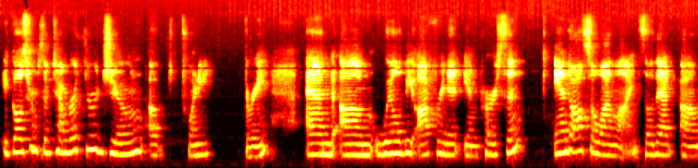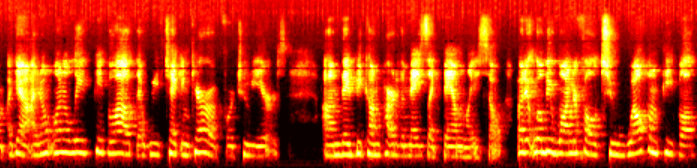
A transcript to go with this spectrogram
It goes from september through june of 23 and um, we'll be offering it in person and also online. So that um, again i don't want to leave people out that we've taken care of for two years. Um, they've become part of the mayslake family so. But it will be wonderful to welcome people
